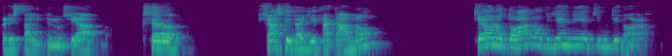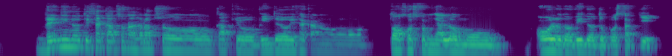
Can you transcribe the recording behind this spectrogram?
freestyle στην ουσία. Ξέρω ποια συνταγή θα κάνω και όλο το άλλο βγαίνει εκείνη την ώρα. Δεν είναι ότι θα κάτσω να γράψω κάποιο βίντεο ή θα κάνω το έχω στο μυαλό μου όλο το βίντεο το πώς θα βγει.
